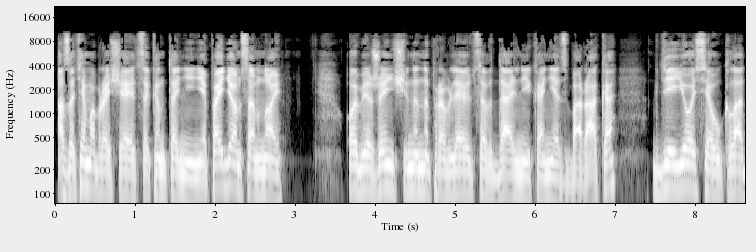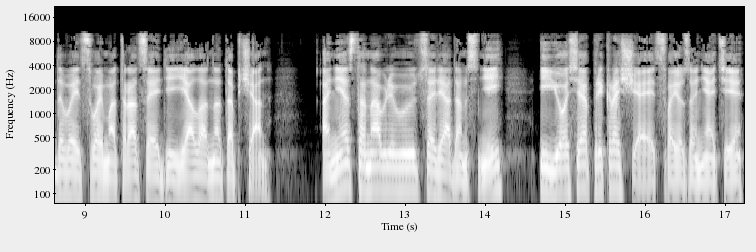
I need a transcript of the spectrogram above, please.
А затем обращается к Антонине. «Пойдем со мной!» Обе женщины направляются в дальний конец барака, где Йося укладывает свой матрац и одеяло на топчан. Они останавливаются рядом с ней, и Йося прекращает свое занятие.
